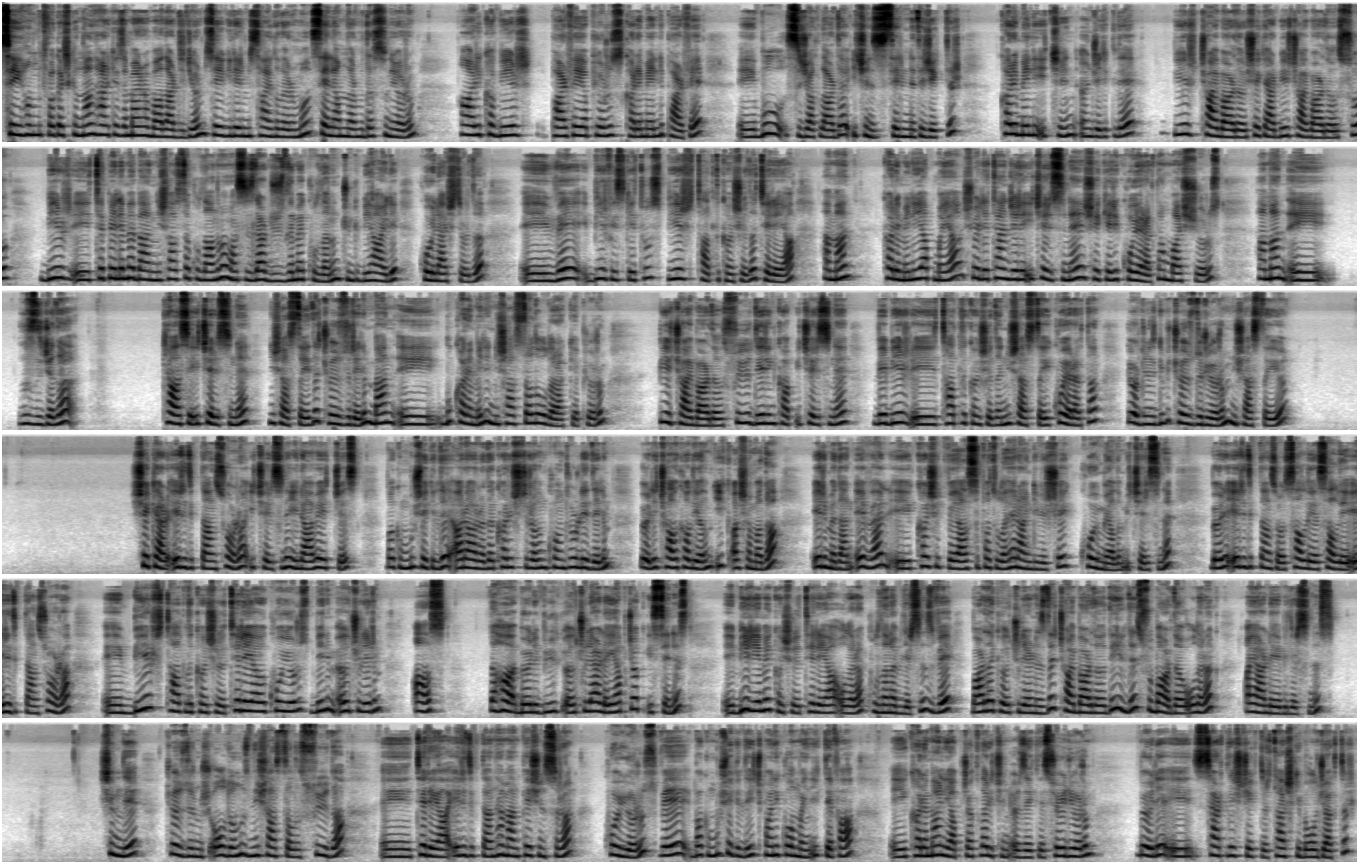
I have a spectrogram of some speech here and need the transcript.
Seyhan Mutfak Aşkı'ndan herkese merhabalar diliyorum. Sevgilerimi, saygılarımı, selamlarımı da sunuyorum. Harika bir parfe yapıyoruz. Karamelli parfe. Ee, bu sıcaklarda içinizi serinletecektir. Karameli için öncelikle bir çay bardağı şeker, bir çay bardağı su, bir e, tepeleme ben nişasta kullandım ama sizler düzleme kullanın. Çünkü bir hayli koyulaştırdı. Ee, ve bir fiske tuz, bir tatlı kaşığı da tereyağı. Hemen karameli yapmaya şöyle tencere içerisine şekeri koyaraktan başlıyoruz. Hemen e, hızlıca da kase içerisine nişastayı da çözdürelim. Ben e, bu karameli nişastalı olarak yapıyorum. Bir çay bardağı suyu derin kap içerisine ve bir e, tatlı kaşığı da nişastayı koyaraktan gördüğünüz gibi çözdürüyorum nişastayı. Şeker eridikten sonra içerisine ilave edeceğiz. Bakın bu şekilde ara ara da karıştıralım, kontrol edelim. Böyle çalkalayalım. İlk aşamada erimeden evvel e, kaşık veya spatula herhangi bir şey koymayalım içerisine. Böyle eridikten sonra sallaya sallaya eridikten sonra e, bir tatlı kaşığı tereyağı koyuyoruz. Benim ölçülerim az. Daha böyle büyük ölçülerle yapacak iseniz e, bir yemek kaşığı tereyağı olarak kullanabilirsiniz ve bardak ölçülerinizde çay bardağı değil de su bardağı olarak ayarlayabilirsiniz. Şimdi çözdürmüş olduğumuz nişastalı suyu da e, tereyağı eridikten hemen peşin sıra koyuyoruz. Ve bakın bu şekilde hiç panik olmayın. İlk defa e, karamel yapacaklar için özellikle söylüyorum. Böyle e, sertleşecektir, taş gibi olacaktır.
